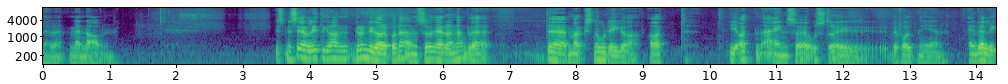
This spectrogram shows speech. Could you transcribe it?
med, med navn. Hvis vi ser litt grundigere på den, så er det nemlig det merksnodige at i 1801 så er Osterøy-befolkningen en veldig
